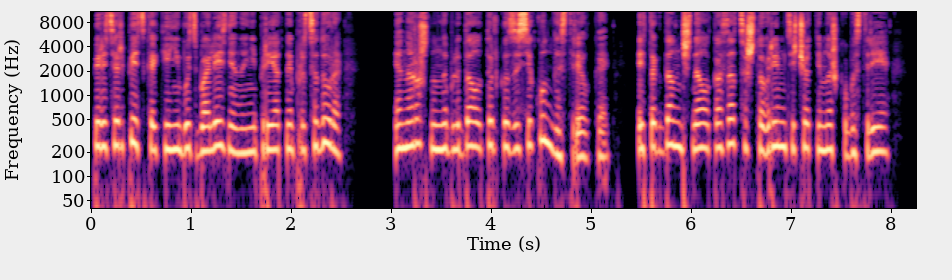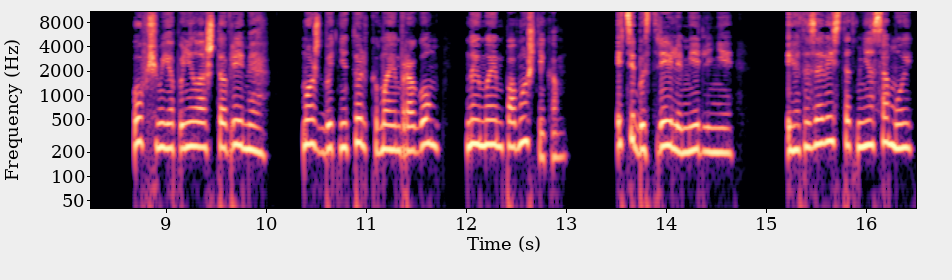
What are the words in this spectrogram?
перетерпеть какие-нибудь болезненные неприятные процедуры, Я нарочно наблюдала только за секундной стрелкой, и тогда начинало казаться, что время течет немножко быстрее. В общем, я поняла, что время может быть не только моим врагом, но и моим помощником. Идти быстрее или медленнее. И это зависит от меня самой.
